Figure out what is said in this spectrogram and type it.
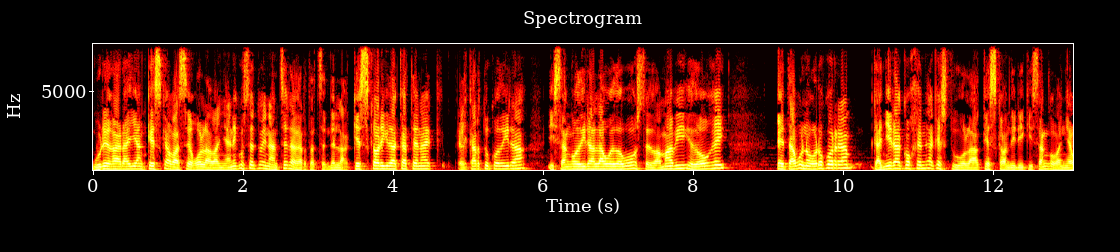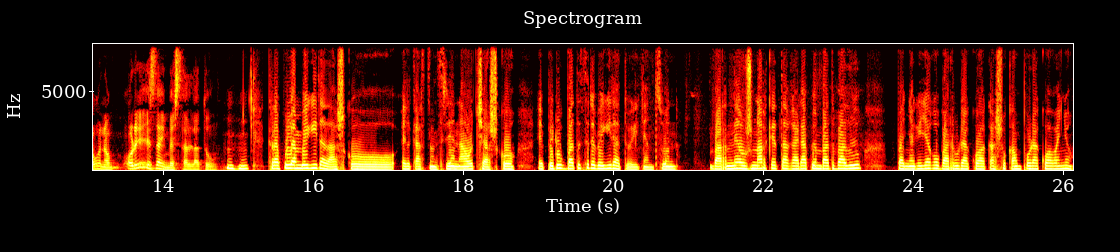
gure garaian kezka bazegola, baina nik uste duen antzera gertatzen dela. Kezka hori dakatenak elkartuko dira, izango dira lau edo bost, edo amabi, edo hogei, eta bueno, orokorrean, gainerako jendeak ez duola kezka handirik izango, baina bueno, hori ez da inbeste aldatu. Mhm. Krapulan begira da asko elkartzen ziren, ahots asko, e, peruk batez ere begiratu egiten zuen. barne hausnarketa garapen bat badu, baina gehiago barrurakoa, kaso kanporakoa baino.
